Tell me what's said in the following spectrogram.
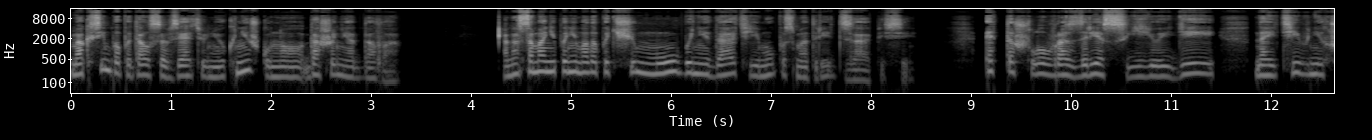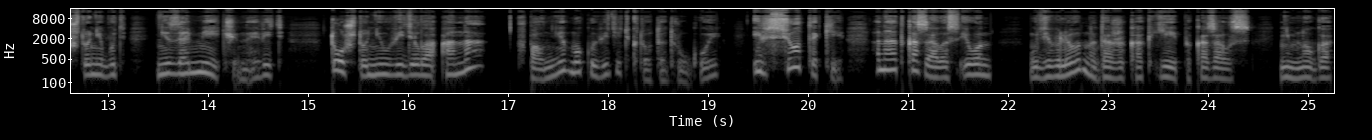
Максим попытался взять у нее книжку, но Даша не отдала. Она сама не понимала, почему бы не дать ему посмотреть записи. Это шло вразрез с ее идеей найти в них что-нибудь незамеченное, ведь то, что не увидела она, вполне мог увидеть кто-то другой. И все-таки она отказалась, и он, удивленно, даже как ей показалось, немного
